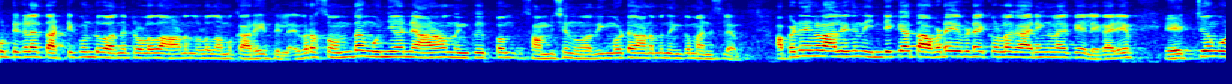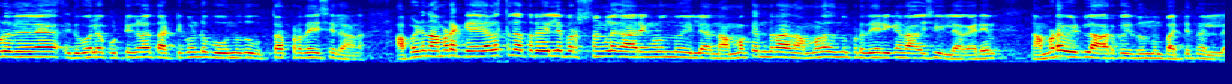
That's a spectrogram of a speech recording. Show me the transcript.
കുട്ടികളെ തട്ടിക്കൊണ്ട് വന്നിട്ടുള്ളതാണെന്നുള്ളത് നമുക്ക് അറിയത്തില്ല ഇവരുടെ സ്വന്തം കുഞ്ഞു തന്നെയാണോ നിങ്ങൾക്ക് ഇപ്പം സംശയം അത് അതിങ്ങോട്ട് കാണുമ്പോൾ നിങ്ങൾക്ക് മനസ്സിലാവും. അപ്പോൾ നിങ്ങൾ ആലോചിക്കുന്നത് ഇന്ത്യക്കകത്ത് അവിടെ ഇവിടേക്കുള്ള കാര്യങ്ങളൊക്കെ അല്ലേ? കാര്യം ഏറ്റവും കൂടുതൽ ഇതുപോലെ കുട്ടികളെ തട്ടിക്കൊണ്ട് പോകുന്നത് ഉത്തർപ്രദേശിലാണ്. അപ്പോൾ നമ്മുടെ കേരളത്തിൽ അത്ര വലിയ പ്രശ്നങ്ങൾ കാര്യങ്ങളൊന്നും ഇല്ല. നമുക്ക് എന്താ നമ്മളൊന്നും പ്രതികരിക്കേണ്ട ആവശ്യമില്ല. കാര്യം നമ്മുടെ വീട്ടിൽ ആർക്കും ഇതൊന്നും പറ്റുന്നില്ല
